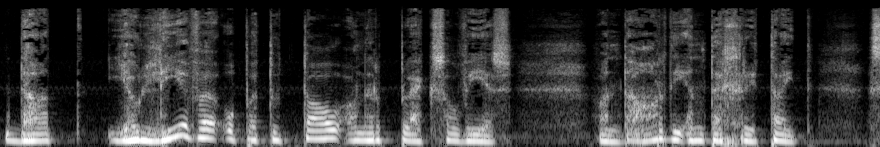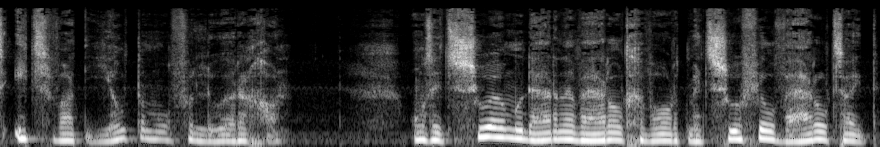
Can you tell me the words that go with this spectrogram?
dat jou lewe op 'n totaal ander plek sal wees want daardie integriteit is iets wat heeltemal verlore gaan. Ons het so 'n moderne wêreld geword met soveel wêreldsheid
